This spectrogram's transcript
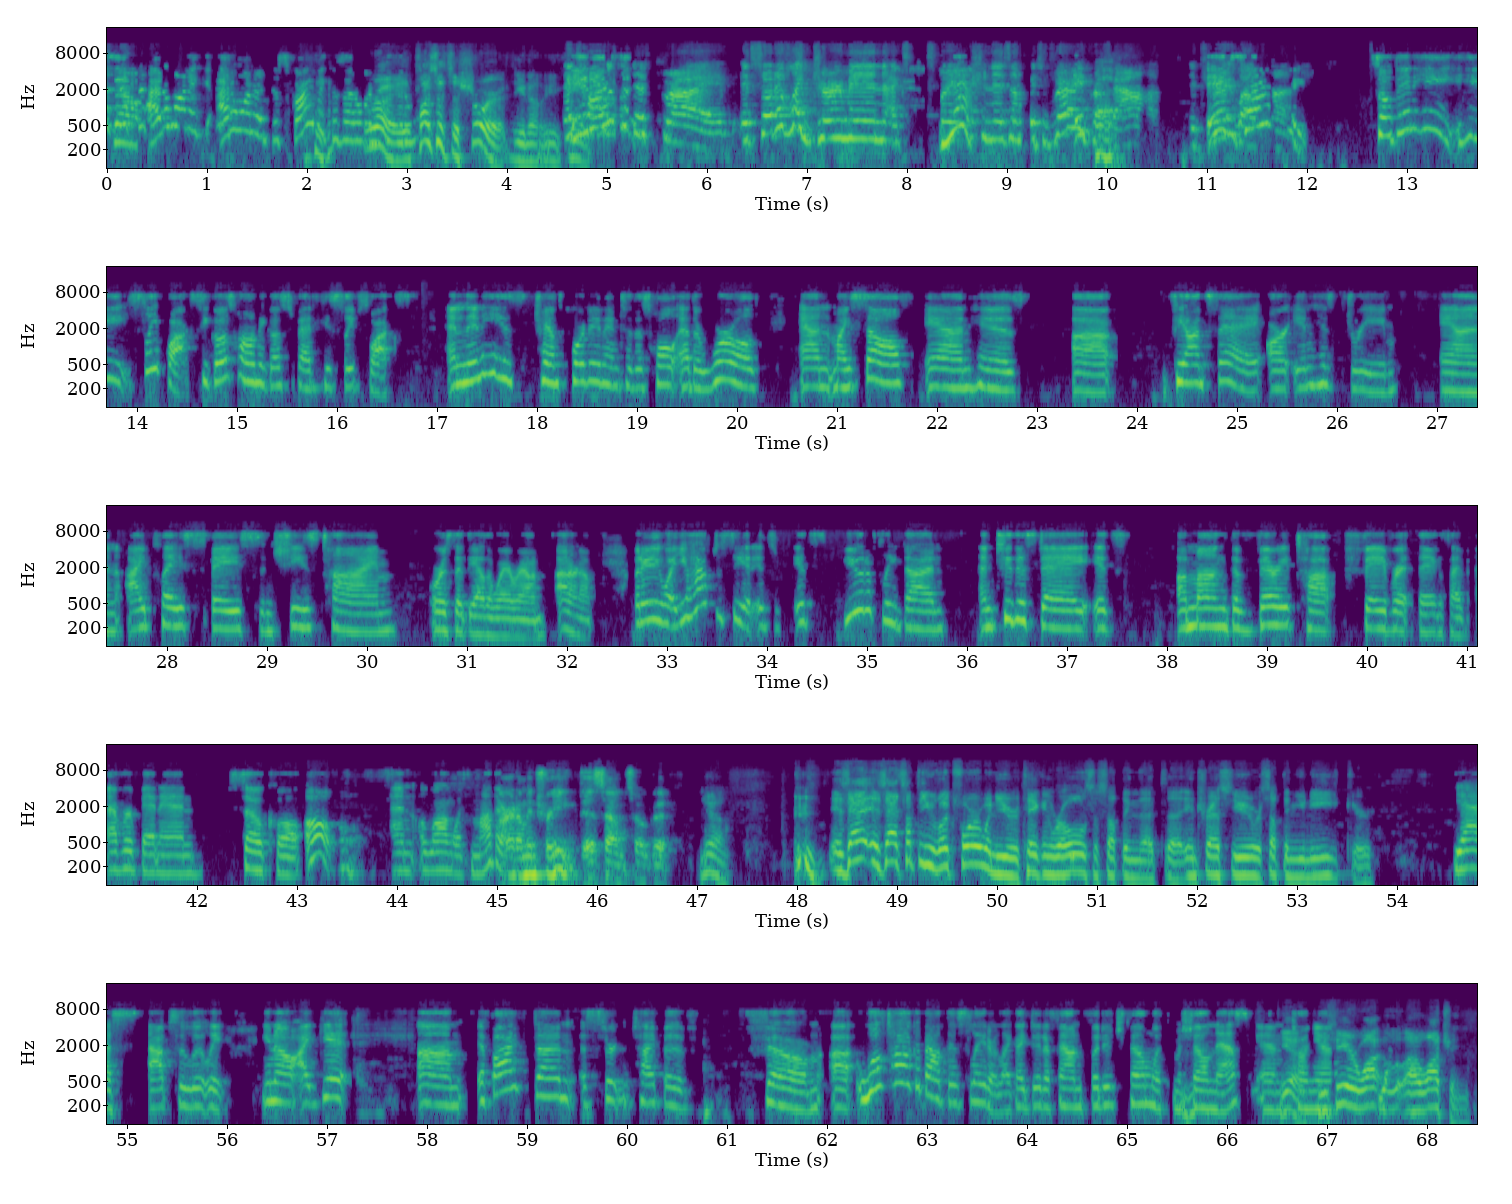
So I don't want to I don't want to describe it because I don't want to Right. Plus, it's a short. You know. you It's can't- It hard to describe. It's sort of like German expressionism. It's very profound. It's very well done. exactly. So then he he sleepwalks. He goes home. He goes to bed. He sleepwalks, and then he's transported into this whole other world. And myself and his uh, fiance are in his dream, and I play space and she's time, or is it the other way around? I don't know. But anyway, you have to see it. It's it's beautifully done, and to this day, it's among the very top favorite things I've ever been in. So cool. Oh, and along with Mother. All right, I'm intrigued. This sounds so good. Yeah. Is that is that something you look for when you're taking roles or something that uh, interests you or something unique or Yes, absolutely. You know, I get um, if I've done a certain type of film. Uh, we'll talk about this later. Like I did a found footage film with Michelle Ness and Mm-hmm. yeah Tonya. you see her wa- uh, watching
